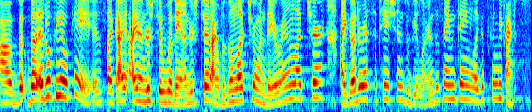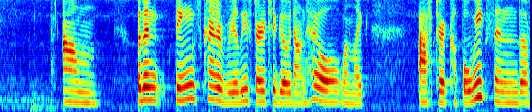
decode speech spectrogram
Uh, but, but it'll be okay. It's like I, I understood what they understood. I was in lecture when they were in lecture. I go to recitations, we learn the same thing, like it's gonna be fine. Um, but then things kind of really started to go downhill when like after a couple weeks in the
